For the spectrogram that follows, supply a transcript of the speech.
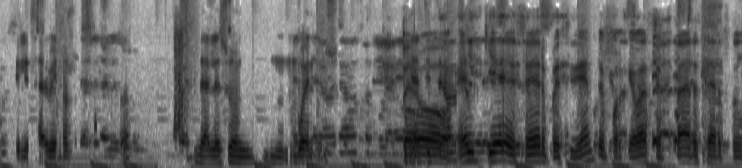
utilizar bien los recursos, darles un buen. Pero él quiere ser presidente porque va a aceptar ser tu,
